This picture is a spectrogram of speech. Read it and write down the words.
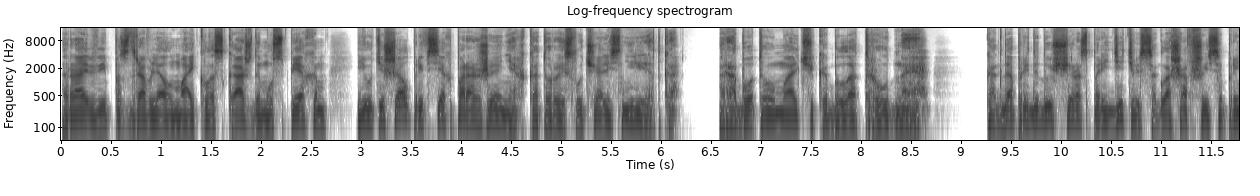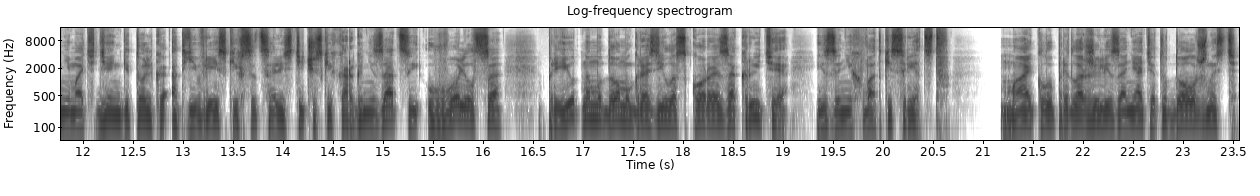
Равви поздравлял Майкла с каждым успехом и утешал при всех поражениях, которые случались нередко. Работа у мальчика была трудная — когда предыдущий распорядитель, соглашавшийся принимать деньги только от еврейских социалистических организаций, уволился, приютному дому грозило скорое закрытие из-за нехватки средств. Майклу предложили занять эту должность,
